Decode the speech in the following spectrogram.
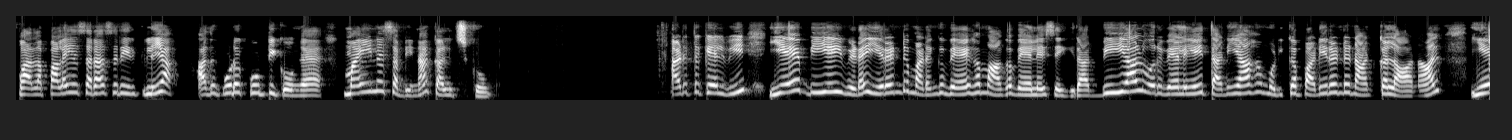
பல பழைய சராசரி இருக்கு இல்லையா? அது கூட கூட்டிக்கோங்க. மைனஸ் அப்படின்னா கழிச்சுக்கோங்க. அடுத்த கேள்வி ஏ பியை விட இரண்டு மடங்கு வேகமாக வேலை செய்கிறார். B ஆல் ஒரு வேலையை தனியாக முடிக்க பனிரெண்டு நாட்கள் ஆனால் ஏ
